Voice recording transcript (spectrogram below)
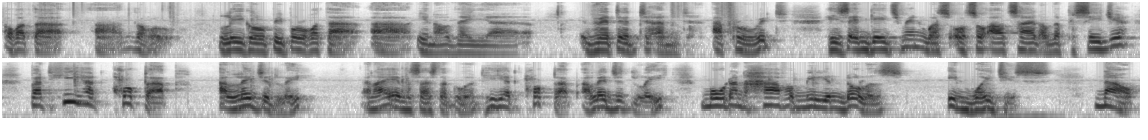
what uh, the legal what what uh, you know they uh, vetted and approved it. His engagement was also outside of the procedure, but he had clocked up allegedly and I emphasize that word, he had clocked up allegedly more than half a million dollars in wages. Now,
